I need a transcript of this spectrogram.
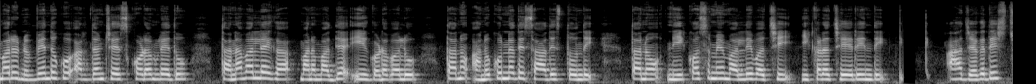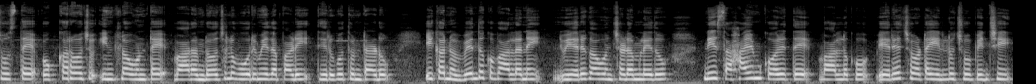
మరి నువ్వెందుకు అర్థం చేసుకోవడం లేదు? తన వల్లేగా మన మధ్య ఈ గొడవలు తను అనుకున్నది సాధిస్తుంది. తను నీకోసమే మళ్ళీ వచ్చి ఇక్కడ చేరింది. ఆ జగదీష్ చూస్తే ఒక్కరోజు ఇంట్లో ఉంటే వారం రోజులు ఊరి మీద పడి తిరుగుతుంటాడు. ఇక నువ్వెందుకు వాళ్ళని వేరుగా ఉంచడం లేదు? నీ సహాయం కోరితే వాళ్ళకు వేరే చోట ఇల్లు చూపించి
